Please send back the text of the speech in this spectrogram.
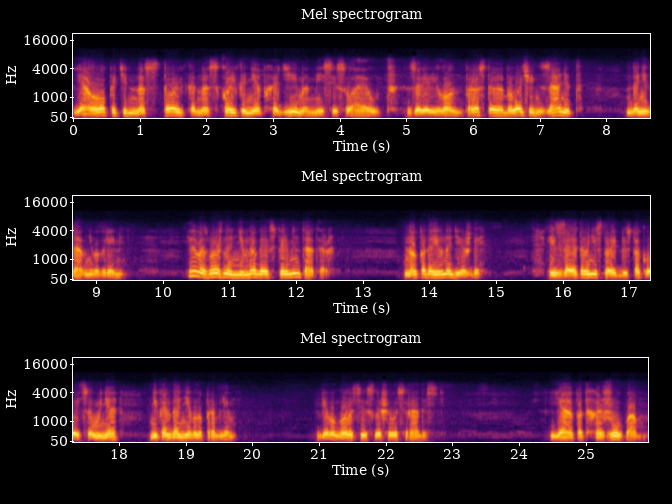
«Я опытен настолько, насколько необходимо, миссис Уайлд», — заверил он. «Просто был очень занят до недавнего времени. Я, возможно, немного экспериментатор, но подаю надежды. Из-за этого не стоит беспокоиться. У меня никогда не было проблем». В его голосе слышалась радость. «Я подхожу вам».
